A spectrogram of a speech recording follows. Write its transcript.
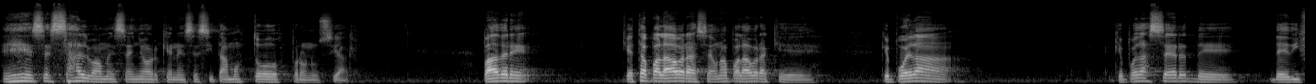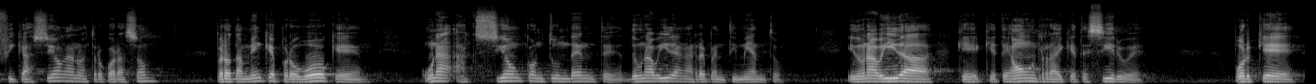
es ese sálvame, Señor, que necesitamos todos pronunciar. Padre, que esta palabra sea una palabra que, que pueda, que pueda ser de, de edificación a nuestro corazón pero también que provoque una acción contundente de una vida en arrepentimiento y de una vida que, te honra y que te sirve, porque,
